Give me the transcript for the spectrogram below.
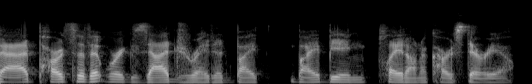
bad parts of it were exaggerated by by being played on a car stereo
